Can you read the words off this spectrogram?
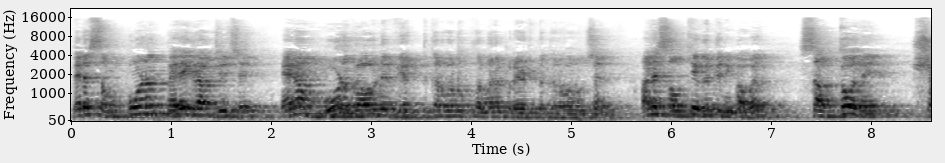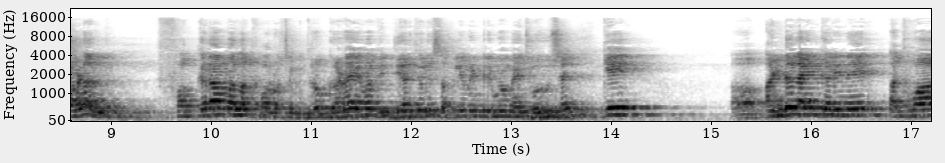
ત્યારે સંપૂર્ણ પેરેગ્રાફ જે છે, એના મૂળ ભાવને વ્યક્ત કરવાનો તમારે પ્રયત્ન કરવાનો છે. અને સૌથી અગત્યની બાબત, શબ્દોને સળંગ ફકરામાં લખવાનો છે. મિત્રો, ઘણા એવા વિદ્યાર્થીઓની સપ્લિમેન્ટરીમાં મેં જોયું છે કે અંડરલાઈન કરીને અથવા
